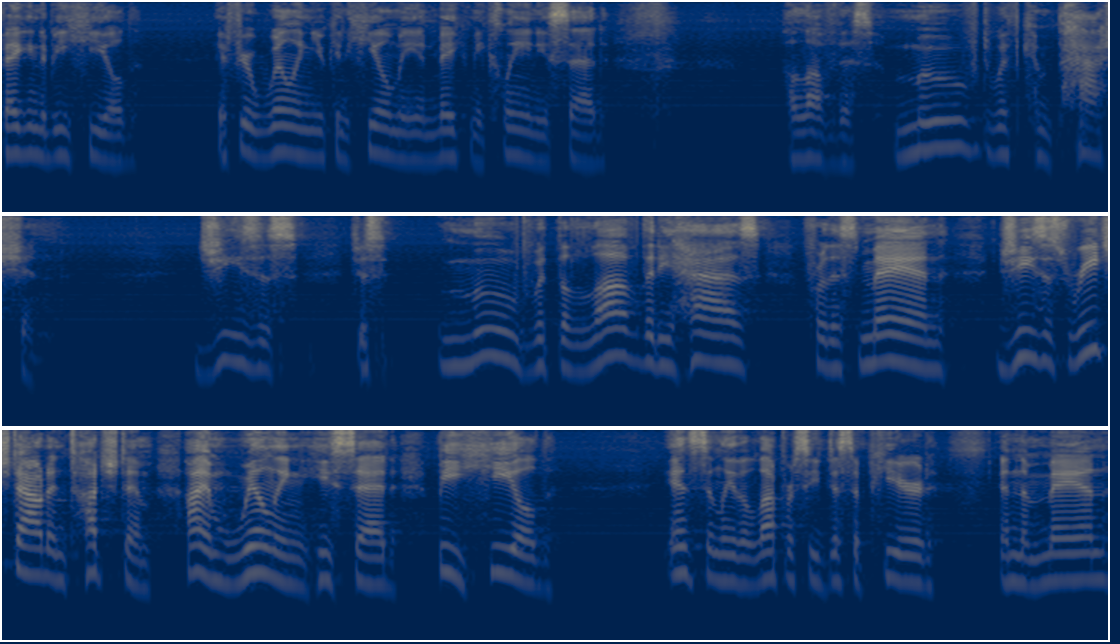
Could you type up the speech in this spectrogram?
begging to be healed. If you're willing, you can heal me and make me clean, he said. I love this. Moved with compassion. Jesus just moved with the love that he has for this man. Jesus reached out and touched him. I am willing, he said, be healed. Instantly, the leprosy disappeared and the man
